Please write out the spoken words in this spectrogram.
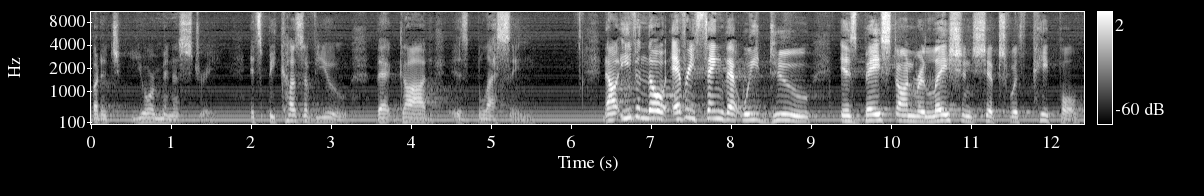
but it's your ministry. It's because of you that God is blessing. Now, even though everything that we do is based on relationships with people,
